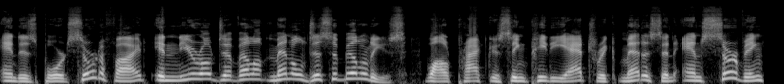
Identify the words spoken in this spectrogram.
and is board certified in neurodevelopmental disabilities while practicing pediatric medicine and serving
